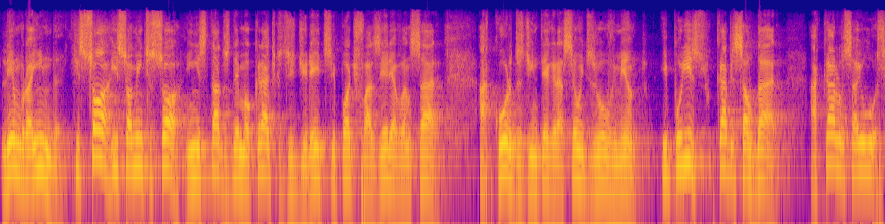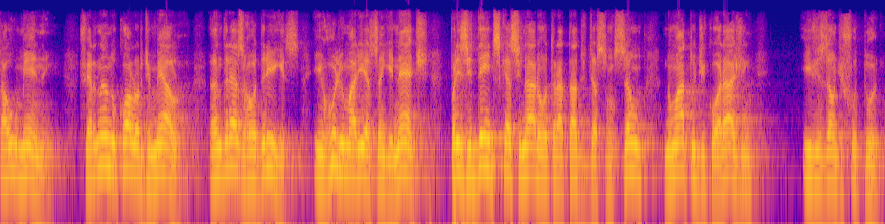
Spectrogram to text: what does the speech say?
lembro ainda que só e somente só em estados democráticos de direito se pode fazer e avançar acordos de integração e desenvolvimento e por isso cabe saudar a Carlos Saul Menem, Fernando Collor de Mello, Andrés Rodrigues e Júlio Maria Sanguinetti, presidentes que assinaram o Tratado de Assunção num ato de coragem e visão de futuro.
